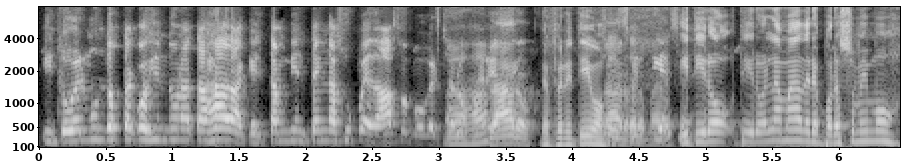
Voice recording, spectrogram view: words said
y todo el mundo está cogiendo una tajada, que él también tenga su pedazo, porque él se lo Claro, definitivo. Y tiró, tiró en la madre, por eso mismo,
